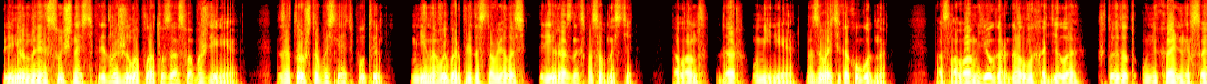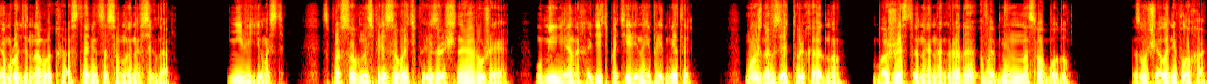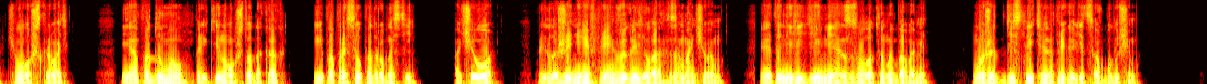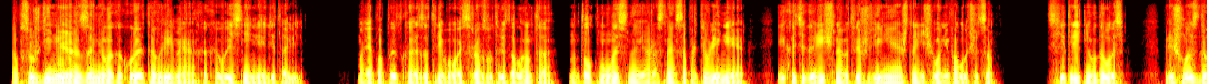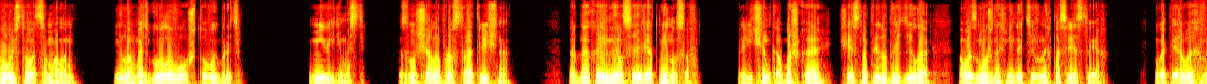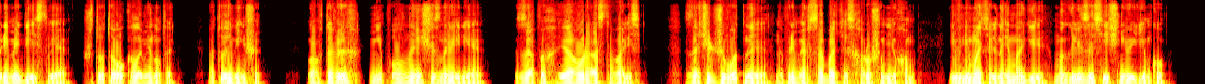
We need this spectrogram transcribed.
Плененная сущность предложила плату за освобождение. За то, чтобы снять путы, мне на выбор предоставлялось три разных способности. Талант, дар, умение, называйте как угодно. По словам Йогаргал выходило, что этот уникальный в своем роде навык останется со мной навсегда. Невидимость. Способность призывать призрачное оружие. Умение находить потерянные предметы. Можно взять только одно. Божественная награда в обмен на свободу. Звучало неплохо, чего уж скрывать. Я подумал, прикинул что да как и попросил подробностей. А чего? Предложение впрямь выглядело заманчивым. Это не видение с золотом и бабами может действительно пригодиться в будущем. Обсуждение заняло какое-то время, как и выяснение деталей. Моя попытка затребовать сразу три таланта натолкнулась на яростное сопротивление и категоричное утверждение, что ничего не получится. Схитрить не удалось. Пришлось довольствоваться малым и ломать голову, что выбрать. Невидимость. Звучало просто отлично. Однако имелся и ряд минусов. Личинка башка честно предупредила, о возможных негативных последствиях. Во-первых, время действия, что-то около минуты, а то и меньше. Во-вторых, неполное исчезновение. Запах и аура оставались. Значит, животные, например, собаки с хорошим нюхом, и внимательные маги могли засечь невидимку.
